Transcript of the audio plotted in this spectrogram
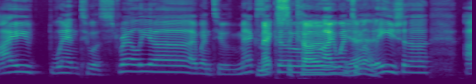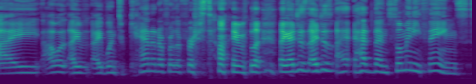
I went to Australia. I went to Mexico. Mexico I went yeah. to Malaysia. I I was I, I went to Canada for the first time. like, like I just I just I had done so many things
